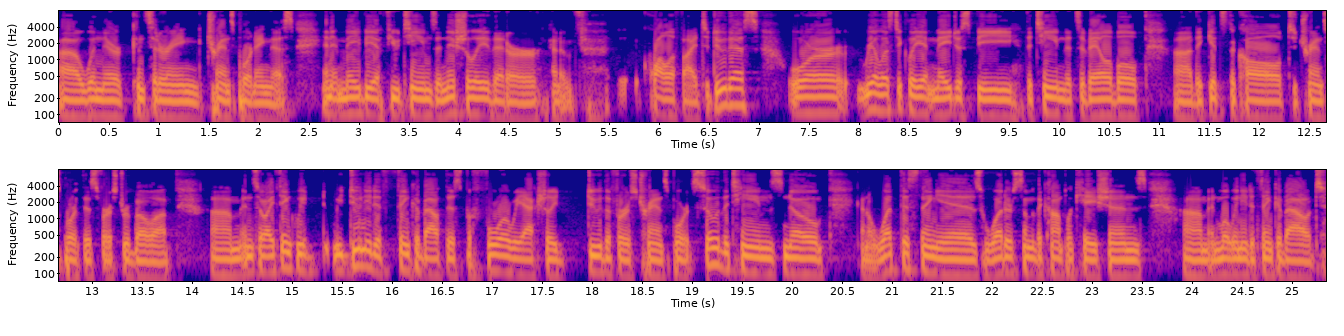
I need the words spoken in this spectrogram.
uh, when they're considering transporting this. And it may be a few teams initially that are kind of qualified to do this, or realistically, it may just be the team that's available uh, that gets the call to transport this first Reboa. Um, and so I think we we do need to think about this before we actually do the first transport so the teams know kind of what this thing is, what are some of the complications, um, and what we need to think about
